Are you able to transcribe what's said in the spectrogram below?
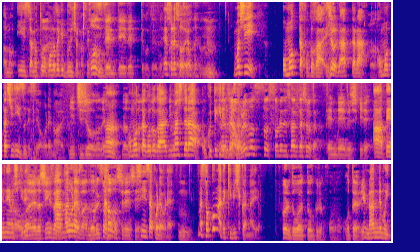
あのインスタの投稿の時文章載せます、本前提でってことよね。いやそれはそうよ。ねううん。ん、もし思ったことがいろいろあったら、思ったシリーズですよ俺の、はい。日常のね。うん、思ったことがありましたら送ってきてください。じゃあ俺もそそれで参加しようかな。ペンネーム式で。あペンネーム式で。あお前の審査が通れば乗るかもしれんし。審査これ俺、ん。まあそこまで厳しくはないよこれどうやって送るの？このお便り？何でもいい。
